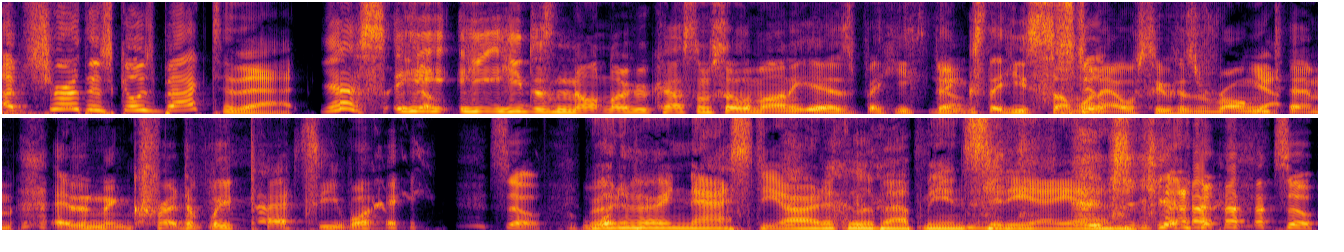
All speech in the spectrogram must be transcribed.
I'm sure this goes back to that. Yes, he, he he does not know who Qasem Soleimani is, but he thinks that he's someone Still- else who has wronged Yeah. him in an incredibly petty way. So, Wrote a very nasty article about me in City AM. yeah. so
